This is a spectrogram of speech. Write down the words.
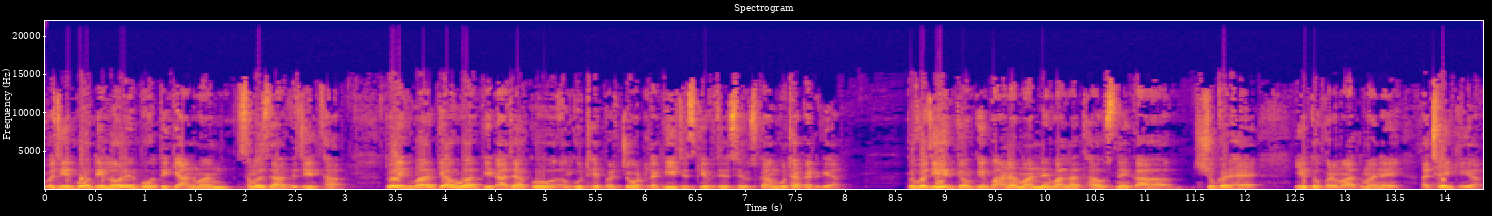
वज़ीर बहुत ही लॉयल बहुत ही ज्ञानवान, समझदार वज़ीर था। तो एक बार क्या हुआ कि राजा को अंगूठे पर चोट लगी, जिसकी वजह से उसका अंगूठा कट गया। तो वज़ीर, क्योंकि भाना मानने वाला था, उसने कहा, शुक्र है, ये तो परमात्मा ने अच्छा ही किया।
